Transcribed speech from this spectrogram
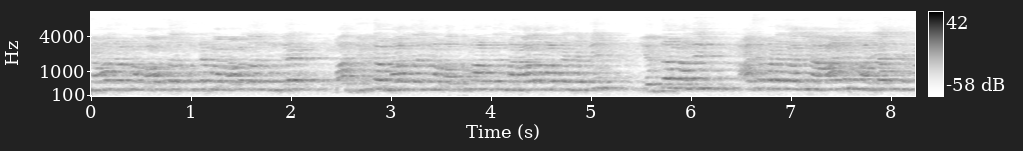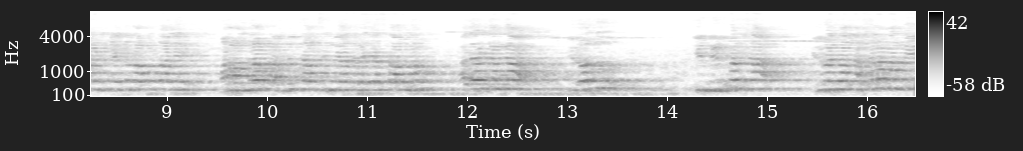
సంవత్సరం మా బాబు చదువుకుంటే మా బాబు చదువుకుంటే మా జీవితం మారుతుంది మా భక్తు మారుతుంది మా నాన్న చెప్పి ఎంతో మంది ఆశపడదాన్ని ఆశను అడిగాల్సినటువంటి కేంద్ర ప్రభుత్వాన్ని మనం అందరం ప్రశ్నించాల్సిందిగా తెలియజేస్తా ఉన్నాం. అదేవిధంగా ఈరోజు ఈ నిర్పక్ష ఇరవై నాలుగు లక్షల మంది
